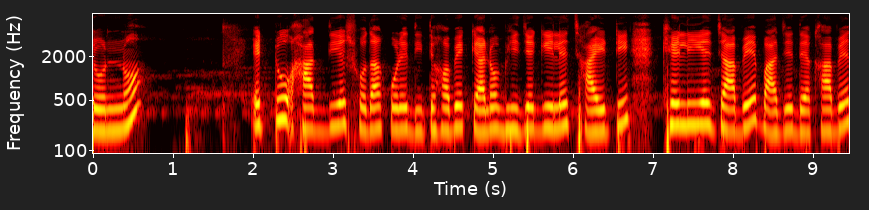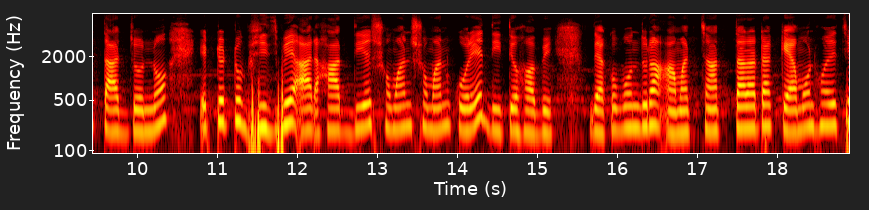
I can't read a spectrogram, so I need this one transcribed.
জন্য। একটু হাত দিয়ে সোদা করে দিতে হবে। কেন ভিজে গেলে ছাইটি খেলিয়ে যাবে, বাজে দেখাবে, তার জন্য একটু একটু ভিজবে আর হাত দিয়ে সমান সমান করে দিতে হবে। দেখো বন্ধুরা, আমার চাঁদ তারাটা কেমন হয়েছে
